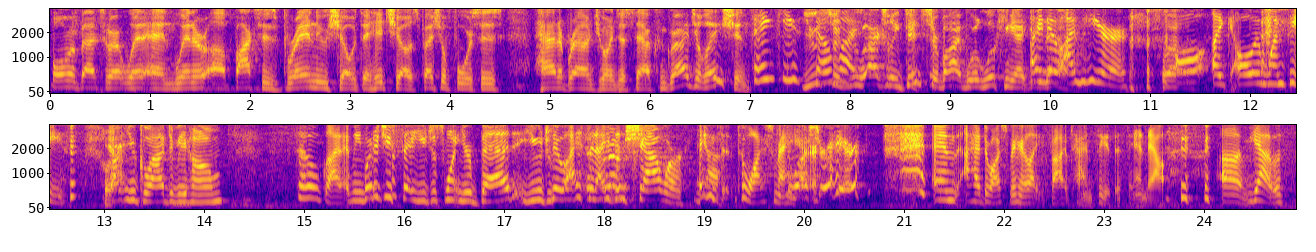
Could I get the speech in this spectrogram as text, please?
Former Bachelorette win- and winner of Fox's brand new show. It's a hit show, Special Forces. Hannah Brown joins us now. Congratulations. Thank you You, so much. you actually did survive. We're looking at you I know, now. I'm here. all like all in one piece. Aren't you glad to be home? So glad. I mean, What did you say? You just want your bed? You No, I said I and just shower and Yeah. t- to wash my To hair. wash your hair. and I had to wash my hair like five times to get the sand out. um, yeah, it was.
